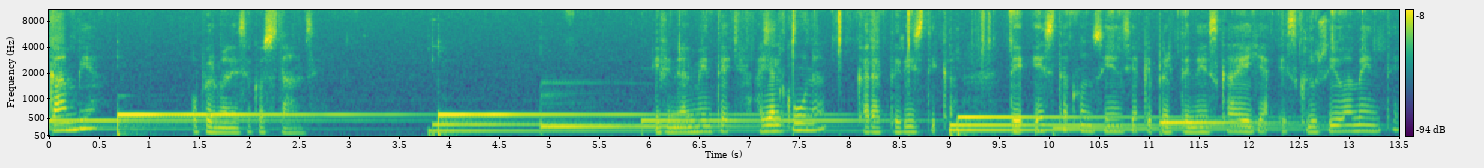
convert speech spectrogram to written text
¿Cambia o permanece constante? Y finalmente, ¿hay alguna de esta conciencia que pertenezca a ella exclusivamente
